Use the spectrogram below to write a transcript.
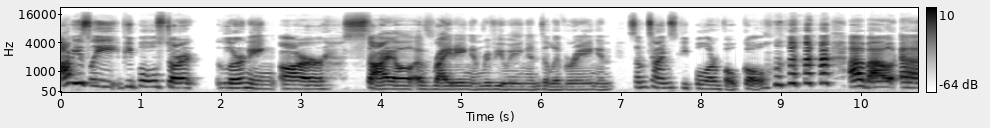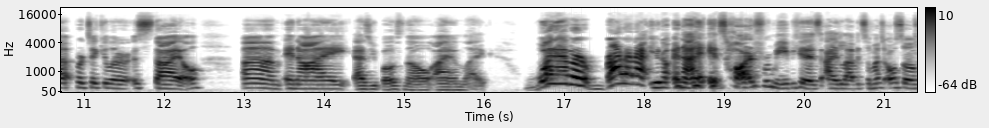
obviously people start learning our style of writing and reviewing and delivering and sometimes people are vocal about a particular style. Um and i as you both know i am like whatever you know and i it's hard for me because i love it so much. Also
